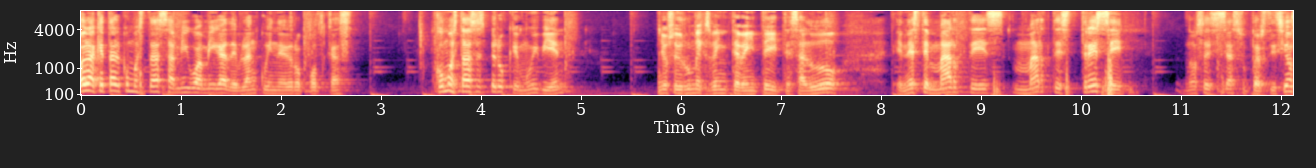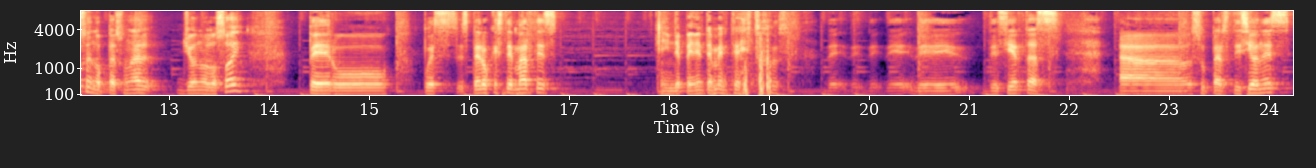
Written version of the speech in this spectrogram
Hola, ¿qué tal? ¿Cómo estás, amigo, amiga de Blanco y Negro Podcast? ¿Cómo estás? Espero que muy bien. Yo soy Rumex 2020 y te saludo en este martes, martes 13. No sé si seas supersticioso, en lo personal yo no lo soy, pero pues espero que este martes, independientemente de- de- de- de ciertas ah, supersticiones,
